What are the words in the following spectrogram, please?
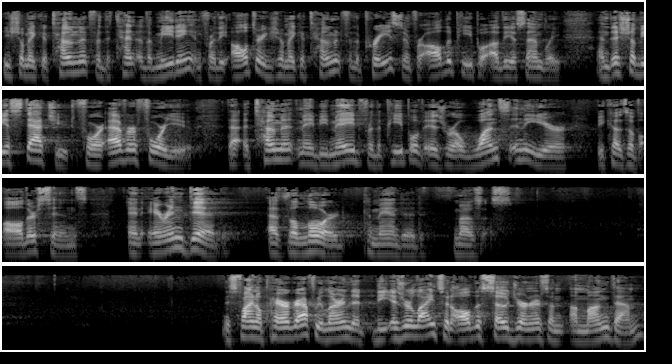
He shall make atonement for the tent of the meeting and for the altar. He shall make atonement for the priests and for all the people of the assembly. And this shall be a statute forever for you, that atonement may be made for the people of Israel once in the year because of all their sins. And Aaron did as the Lord commanded Moses. In this final paragraph, we learn that the Israelites and all the sojourners among them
